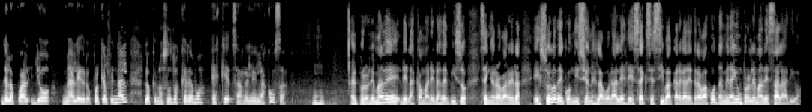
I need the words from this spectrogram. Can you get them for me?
de lo cual yo me alegro, porque al final lo que nosotros queremos es que se arreglen las cosas. El problema de, de, las camareras de piso, señora Barrera, ¿es solo de condiciones laborales, de esa excesiva carga de trabajo también hay un problema de salario?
